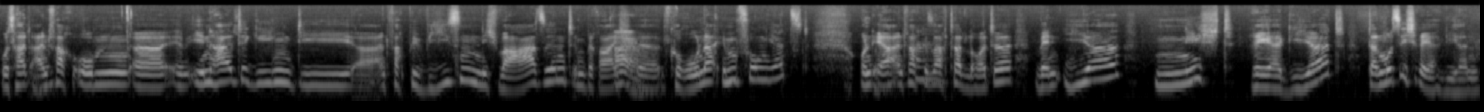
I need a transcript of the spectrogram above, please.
wo es halt mhm. einfach um äh, Inhalte ging, die äh, einfach bewiesen nicht wahr sind im Bereich ah, ja. Äh, Corona-Impfung jetzt. Und er mhm. einfach ah. gesagt hat, Leute, wenn ihr nicht reagiert, dann muss ich reagieren,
